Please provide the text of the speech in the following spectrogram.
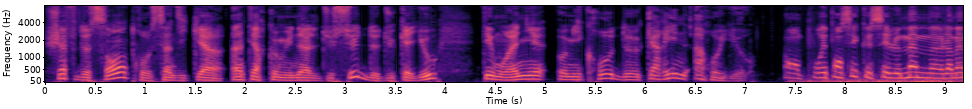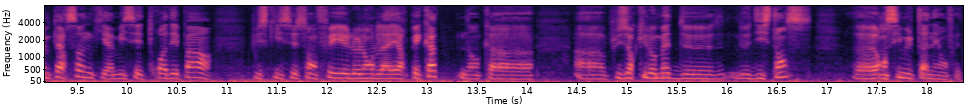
chef de centre au syndicat intercommunal du Sud du Caillou, témoigne au micro de Karine Arroyo. On pourrait penser que c'est la même personne qui a mis ces trois départs, puisqu'ils se sont faits le long de la RP4, donc à, à plusieurs kilomètres de, de distance, euh, en simultané en fait.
